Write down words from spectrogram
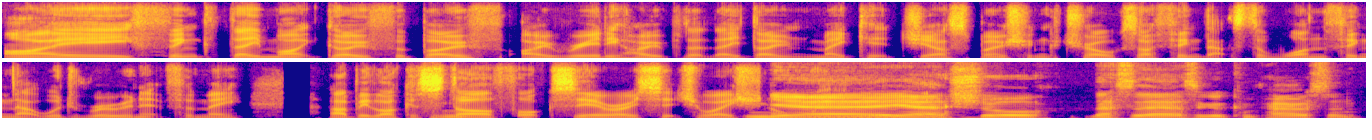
I think they might go for both. I really hope that they don't make it just motion control because I think that's the one thing that would ruin it for me. That'd be like a mm. Star Fox Zero situation. Yeah, yeah, sure. That's a, that's a good comparison.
